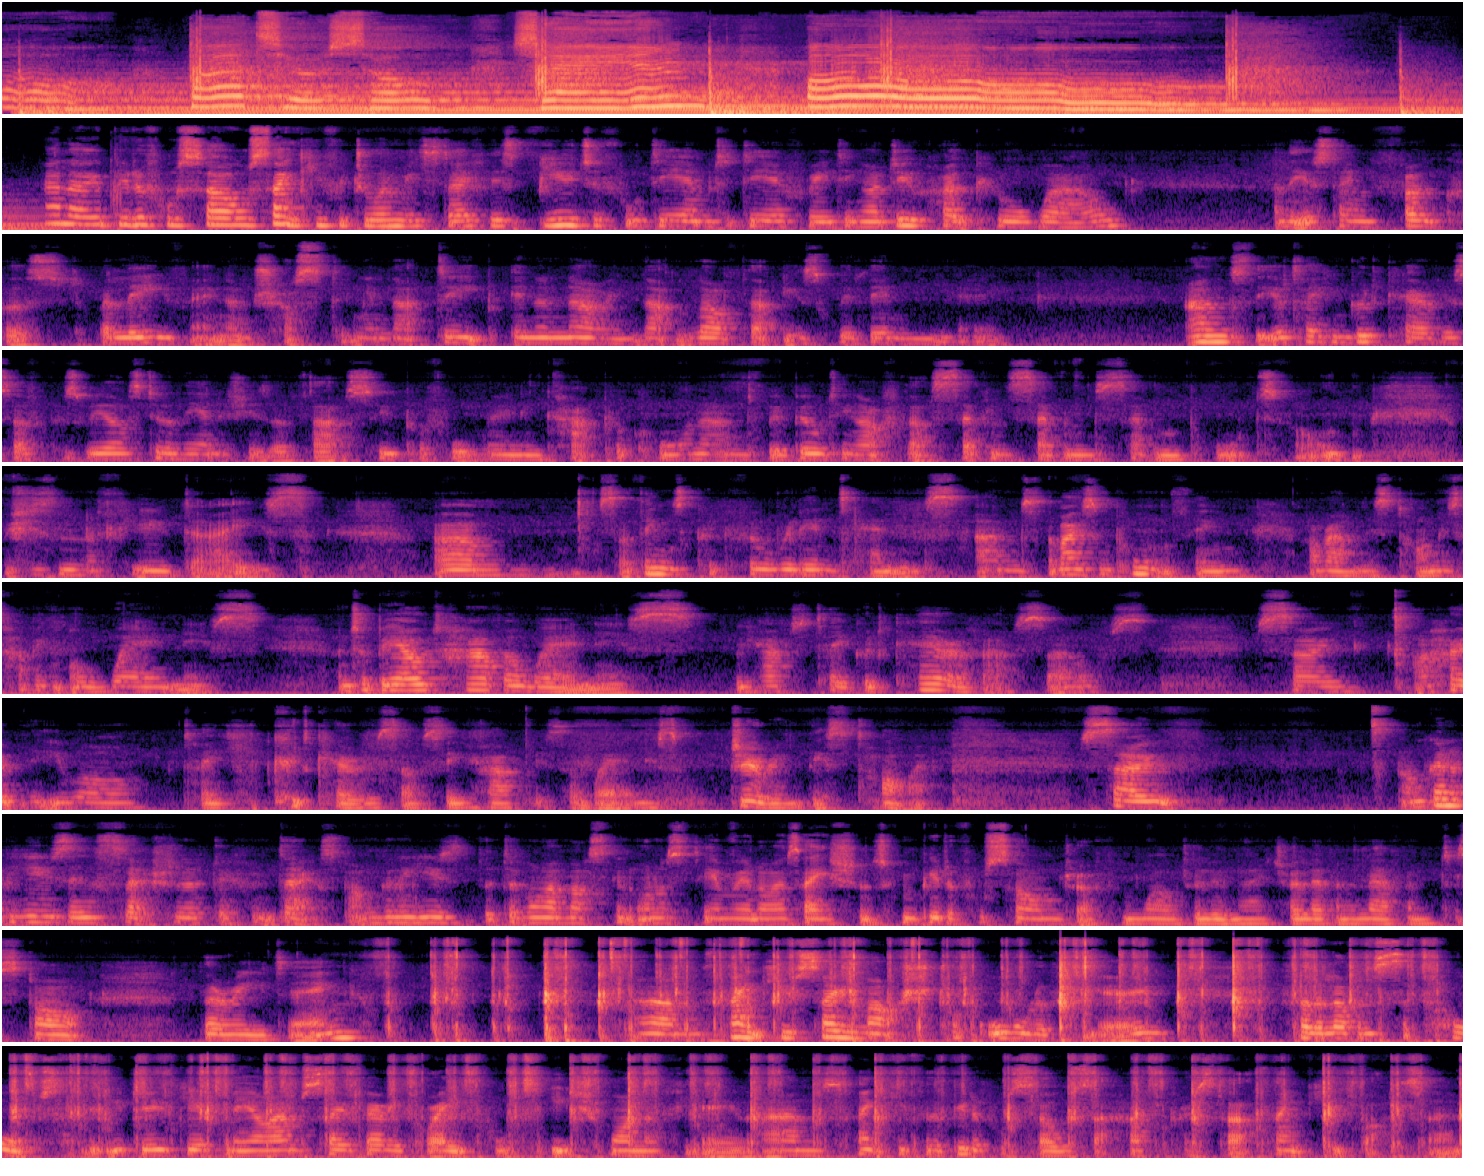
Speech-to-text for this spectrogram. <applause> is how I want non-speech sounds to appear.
What's your soul saying? Oh. Hello, beautiful souls. Thank you for joining me today for this beautiful DM to DF reading. I do hope you're well and that you're staying focused, believing, and trusting in that deep inner knowing, that love that is within you. And that you're taking good care of yourself because we are still in the energies of that super full moon in Capricorn and we're building up for that 777 portal, which is in a few days. Um, so things could feel really intense, and the most important thing around this time is having awareness. And to be able to have awareness, we have to take good care of ourselves. So I hope that you are taking <laughs> good care of yourself so you have this awareness during this time. So I'm going to be using a selection of different decks, but I'm going to use the Divine Masculine Honesty and Realizations from beautiful Sandra from World Illuminator 1111 to start the reading. Um, thank you so much to all of you for the love and support that you do give me. I am so very grateful to each one of you and thank you for the beautiful souls that have pressed that thank you button.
